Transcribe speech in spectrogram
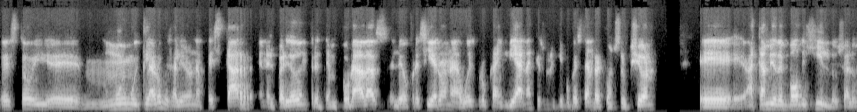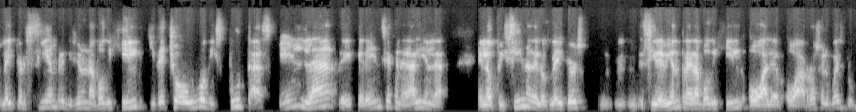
estoy eh, muy, muy claro que salieron a pescar en el periodo entre temporadas. Le ofrecieron a Westbrook a Indiana, que es un equipo que está en reconstrucción, eh, a cambio de Body Hill. O sea, los Lakers siempre quisieron a Body Hill y de hecho hubo disputas en la eh, gerencia general y en la, en la oficina de los Lakers mm, si debían traer a Body Hill o a, Russell Westbrook.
